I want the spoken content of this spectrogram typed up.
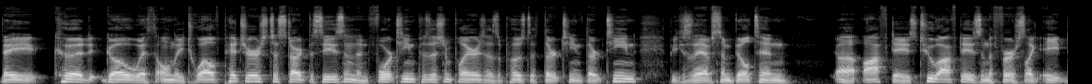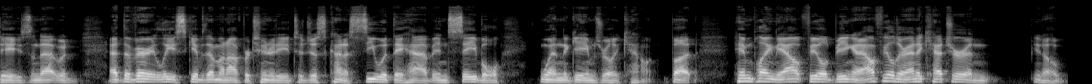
They could go with only 12 pitchers to start the season and 14 position players as opposed to 13 13 because they have some built in uh, off days, two off days in the first like eight days, and that would at the very least give them an opportunity to just kind of see what they have in Sabol when the games really count. But him playing the outfield, being an outfielder and a catcher, and you know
